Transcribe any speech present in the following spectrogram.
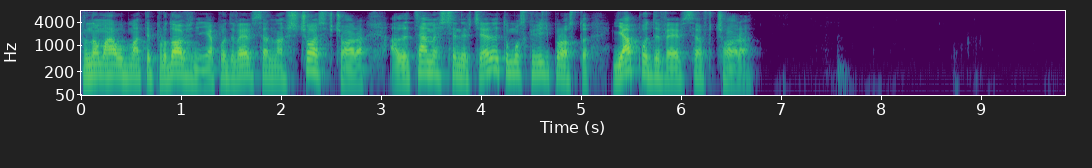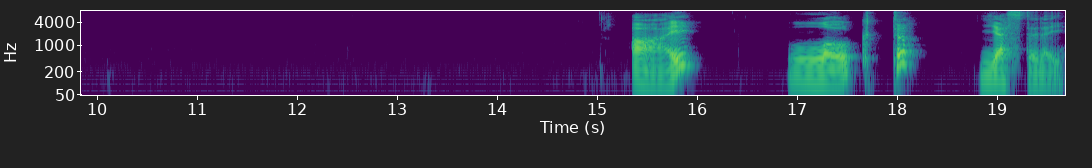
воно мало б мати продовження. Я подивився на щось вчора, але це ми ще не вчили, тому скажіть просто: я подивився вчора. I looked yesterday.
